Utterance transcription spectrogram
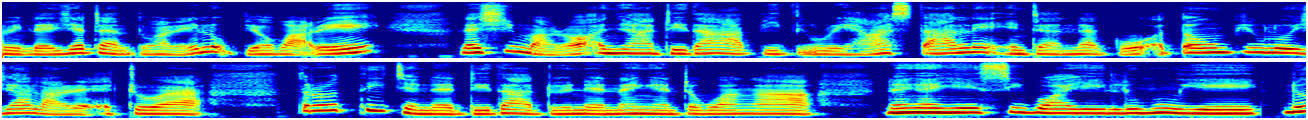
တွေလည်းရပ်တန့်သွားတယ်လို့ပြောပါတယ်။လက်ရှိမှာတော့အညာဒေသကပြည်သူတွေဟာ Starlink အင်တာနက်ကိုအသုံးပြုလို့ရလာတဲ့အတွက်သူတို့သိကျင်တဲ့ဒေသတွင်းနဲ့နိုင်ငံတော်ဝန်ကနိုင်ငံရေးစီးပွားရေးလူမှုရေးလူ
